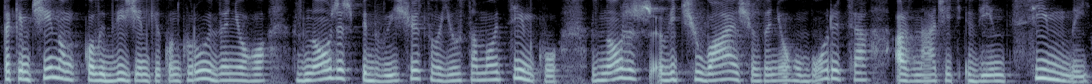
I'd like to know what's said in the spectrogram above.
таким чином, коли дві жінки конкурують за нього, знову ж підвищує свою самооцінку, знову ж відчуває, що за нього борються, а значить, він цінний,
